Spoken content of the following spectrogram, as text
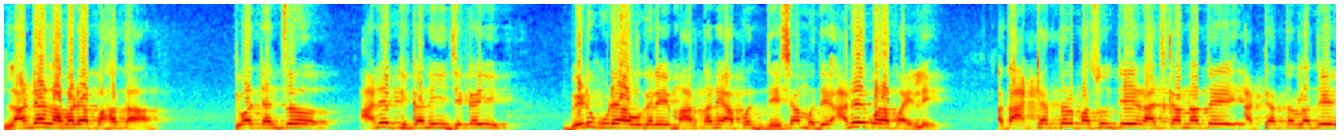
लांड्या लाभाड्या पाहता किंवा त्यांचं अनेक ठिकाणी जे काही बेडूकुड्या वगैरे मारताना आपण देशामध्ये अनेक वेळा पाहिले. आता अठ्ठ्याहत्तरपासून ते राजकारणात ते अठ्ठ्याहत्तरला ते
